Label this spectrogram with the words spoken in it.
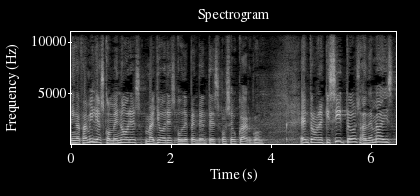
nin a familias con menores, maiores ou dependentes ao seu cargo. Entre os requisitos, ademais,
